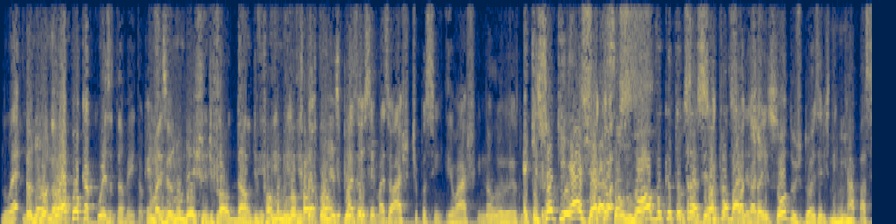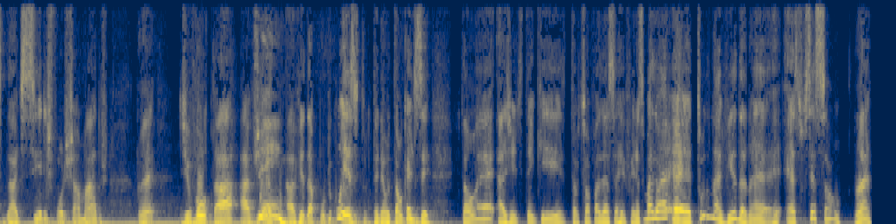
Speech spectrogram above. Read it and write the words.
Não, é, não, não, não, é pouca coisa também. Então, não, mas eu não deixo de faltar, de forma nenhuma eu falto com respeito. Mas eu, sei, mas eu acho, tipo assim, eu acho que não. é que só que é a geração eu, nova que eu estou trazendo para o trabalho. Só que, é só todos dois eles têm uhum. capacidade, se eles forem chamados, né, de voltar à vida, à vida pública com êxito, entendeu? Então, quer dizer, então é, a gente tem que só fazer essa referência, mas é, é tudo na vida, né? É, é sucessão, né?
